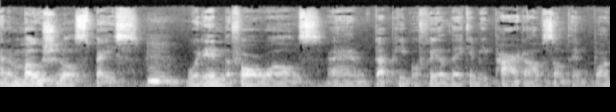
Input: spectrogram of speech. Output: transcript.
an emotional space Mm. within the four walls um, that people feel they can be part of something. But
